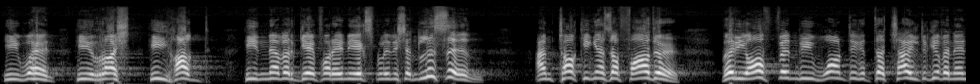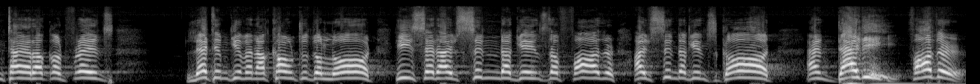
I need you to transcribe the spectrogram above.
He went, he rushed, he hugged, he never gave for any explanation. Listen, I'm talking as a father. Very often we want the child to give an entire account. Friends, let him give an account to the Lord. He said, I've sinned against the Father, I've sinned against God and daddy, father.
